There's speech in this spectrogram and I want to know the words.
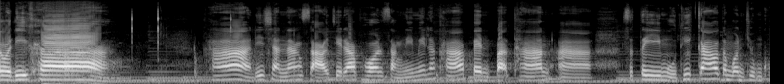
สวัสดีค่ะ ค่ะดิฉันนางสาวจิรพรสังนิมิตนะคะ เป็นประธานอ่าสตรีหมู่ที่ 9ตำบลชุมโค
